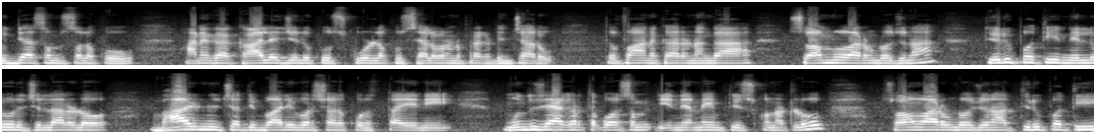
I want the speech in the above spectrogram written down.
విద్యాసంస్థలకు అనగా కాలేజీలకు స్కూళ్ళకు సెలవులను ప్రకటించారు. తుఫాను కారణంగా సోమవారం రోజున తిరుపతి నెల్లూరు జిల్లాలలో భారీ నుంచి అతి భారీ వర్షాలు కురుస్తాయని ముందు జాగ్రత్త కోసం ఈ నిర్ణయం తీసుకున్నట్లు సోమవారం రోజున తిరుపతి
